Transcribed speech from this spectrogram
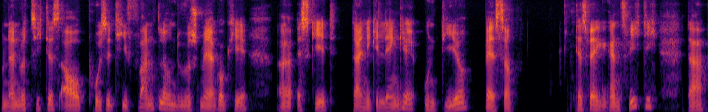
Und dann wird sich das auch positiv wandeln und du wirst merken, okay, äh, es geht deine Gelenke und dir besser. Deswegen ganz wichtig, da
